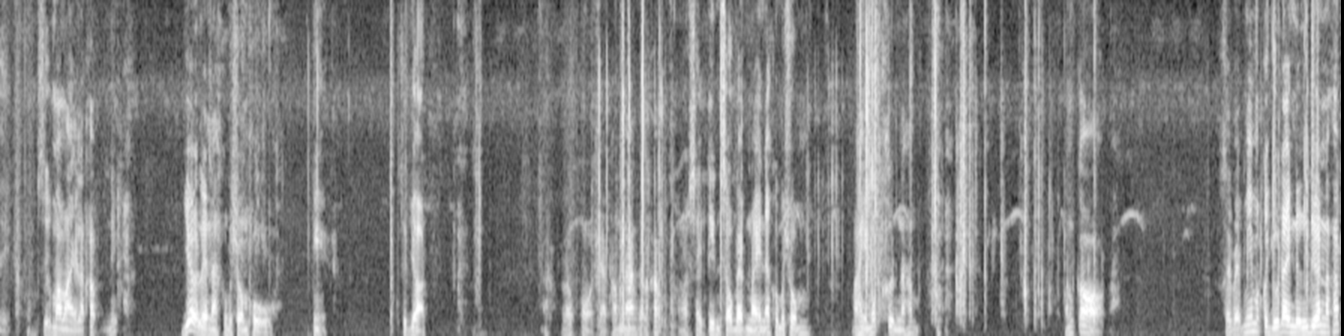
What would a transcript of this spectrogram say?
นี่ผมซื้อมาใหม่แล้วครับ นี่ เยอะเลยนะคุณผู้ชมโหนี่ สุดยอดอะเราก็จะทำงานกันแล้วครับใส่ตีนเสาแบบไหนนะคุณผู้ชม มาให้มดขึ้นนะครับ มันก็ ใส่แบบนี้มันก็อยู่ได้หนึ่งเดือนนะครับ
